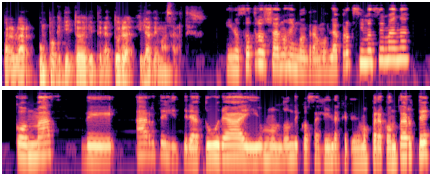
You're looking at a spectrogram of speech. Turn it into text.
para hablar un poquitito de literatura y las demás artes. Y nosotros ya nos encontramos la próxima semana con más de arte, literatura y un montón de cosas lindas que tenemos para contarte.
